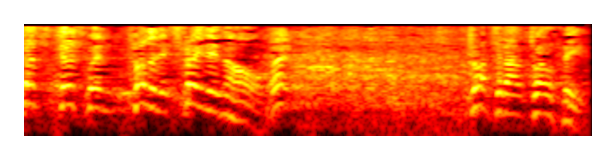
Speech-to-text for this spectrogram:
Just, just went, followed it straight in the hole. Right? Dropped about 12 feet.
